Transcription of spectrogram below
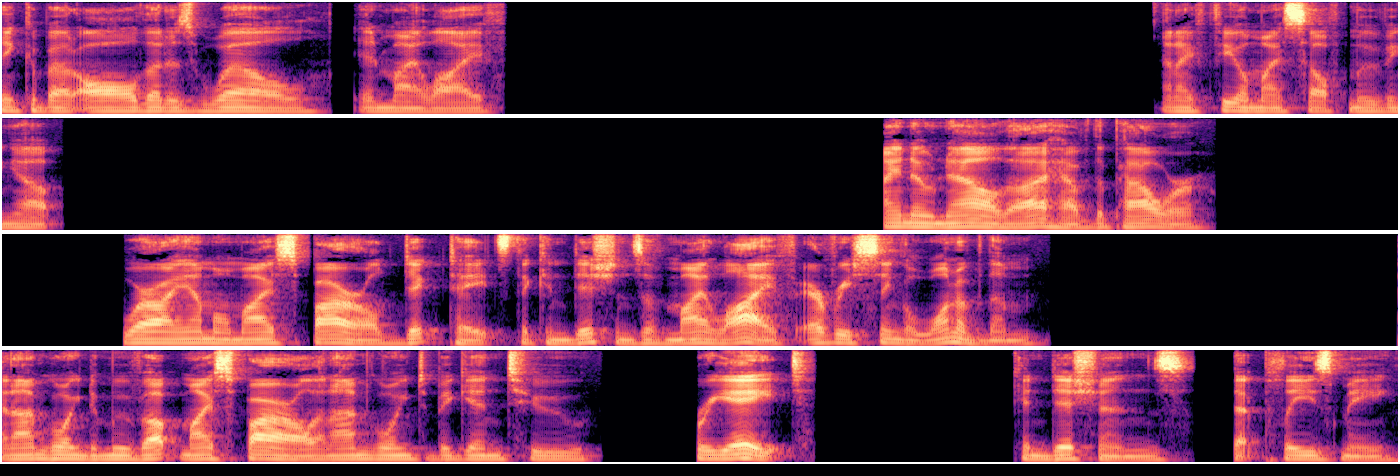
think about all that is well in my life. And I feel myself moving up. I know now that I have the power. Where I am on my spiral dictates the conditions of my life, every single one of them. And I'm going to move up my spiral and I'm going to begin to create conditions that please me.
